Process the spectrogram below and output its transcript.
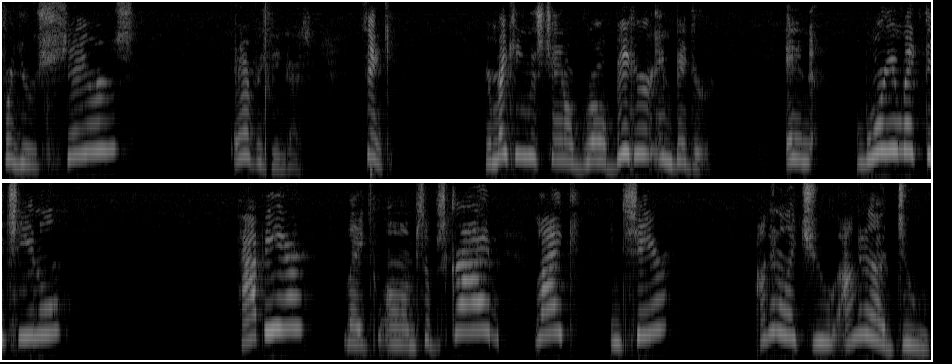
for your shares, everything, guys. Thank you. You're making this channel grow bigger and bigger. And more you make the channel, happier, like um subscribe, like, and share, I'm gonna let you I'm gonna do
